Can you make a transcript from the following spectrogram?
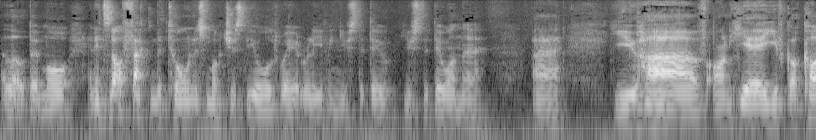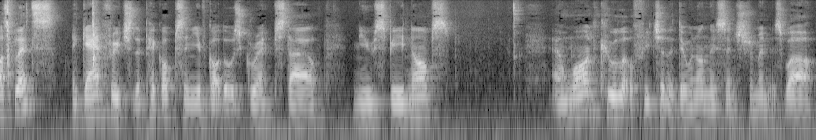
a little bit more, and it's not affecting the tone as much as the old weight relieving used to do used to do on there. Uh, you have on here you've got coil splits again for each of the pickups, and you've got those grip style new speed knobs. And one cool little feature they're doing on this instrument as well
